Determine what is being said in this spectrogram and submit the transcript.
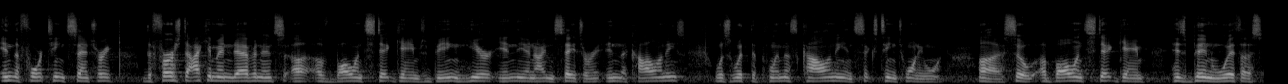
in the 14th century. The first documented evidence uh, of ball and stick games being here in the United States or in the colonies was with the Plymouth colony in 1621. Uh, so, a ball and stick game has been with us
